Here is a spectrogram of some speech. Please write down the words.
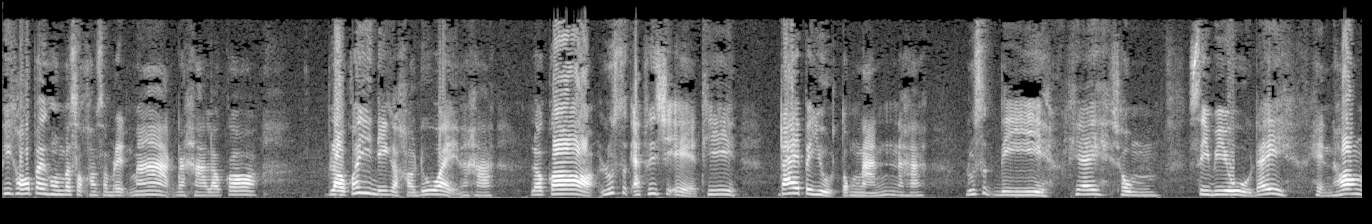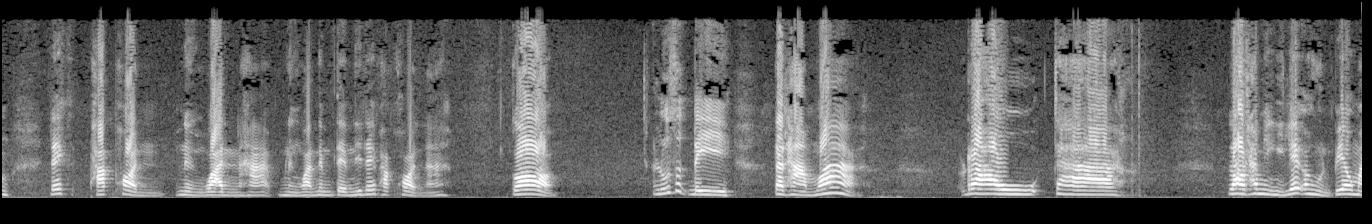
พี่เขาเป็นคนประสบความสำเร็จมากนะคะแล้วก็เราก็ยินดีกับเขาด้วยนะคะแล้วก็รู้สึก appreciate ที่ได้ไปอยู่ตรงนั้นนะคะรู้สึกดีที่ได้ชมซีวิวได้เห็นห้อง ได้พักผ่อนหนึ่งวันนะคะหนึ่งวันเต็มๆที่ได้พักผ่อนนะ ก็รู้สึกดี แต่ถามว่าเราจะเราทำอย่างนี้เรียกองุ่นเปรี้ยวไหม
